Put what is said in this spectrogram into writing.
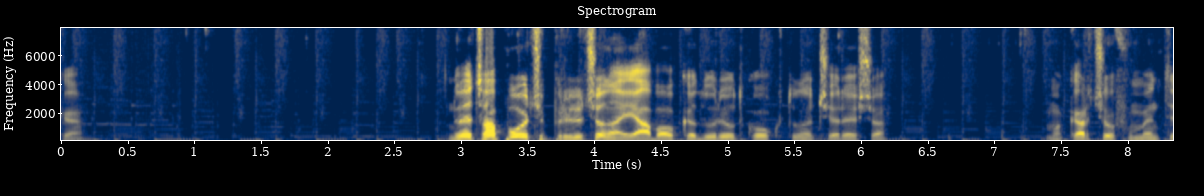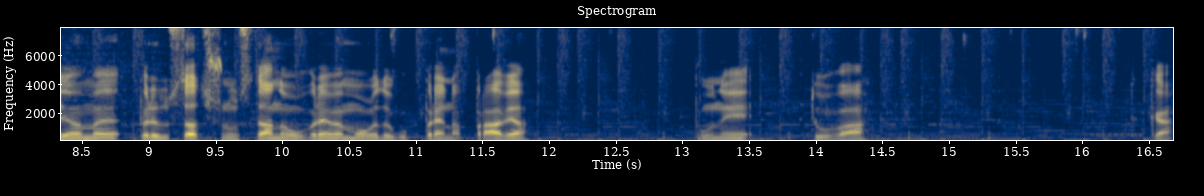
Така. Но е това повече прилича на ябълка дори отколкото на череша. Макар че в момента имаме предостатъчно останало време, мога да го пренаправя. Поне това. Така.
